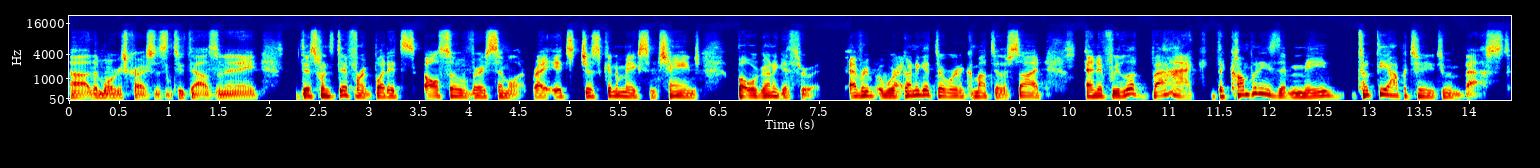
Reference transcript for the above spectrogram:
uh, the mm-hmm. mortgage crisis in 2008. This one's different, but it's also very similar, right? It's just going to make some change, but we're going to get through it every we're right. going to get there we're going to come out the other side and if we look back the companies that made took the opportunity to invest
